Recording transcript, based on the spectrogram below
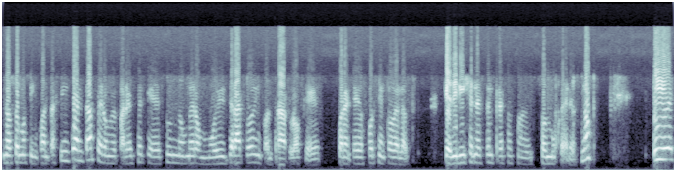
No somos 50-50, pero me parece que es un número muy grato encontrarlo, que es 42% de los que dirigen esta empresa son, son mujeres, ¿no? Y es,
